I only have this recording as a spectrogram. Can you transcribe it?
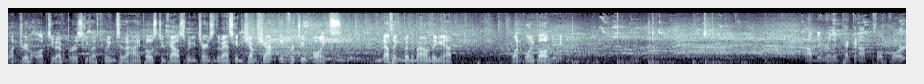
One dribble up to Evan Peruski, left wing to the high post to Cal Sweeney. Turns to the basket, jump shot in for two points. Nothing but the bound of the net. One point ball game. Probably really picking up full court.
